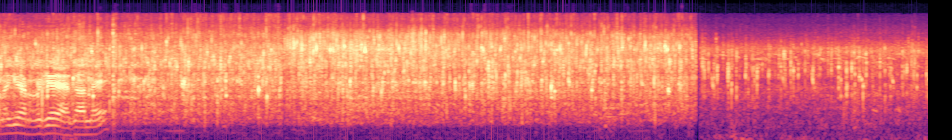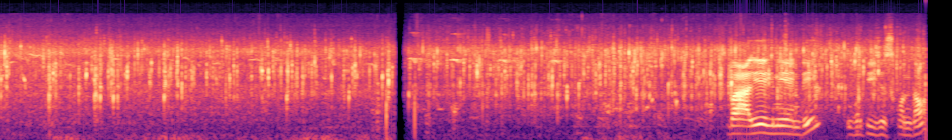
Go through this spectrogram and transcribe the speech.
అలాగే ఎర్రగా ఏగాలి. బాగా ఎగినాయండి ఇప్పుడు తీసేసుకుందాం.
